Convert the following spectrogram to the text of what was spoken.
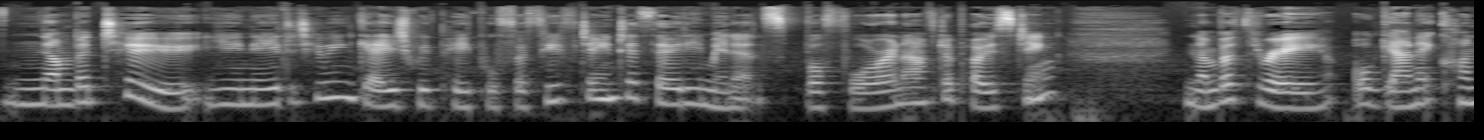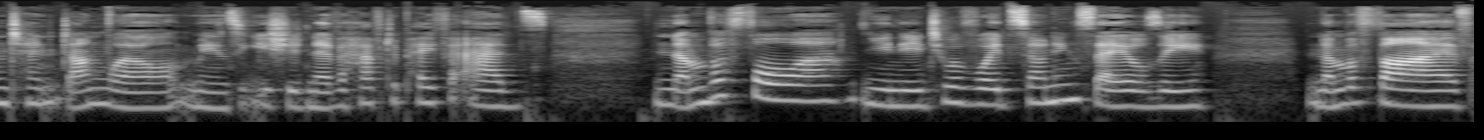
Number two, you need to engage with people for 15 to 30 minutes before and after posting. Number three, organic content done well means that you should never have to pay for ads. Number four, you need to avoid sounding salesy. Number five,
